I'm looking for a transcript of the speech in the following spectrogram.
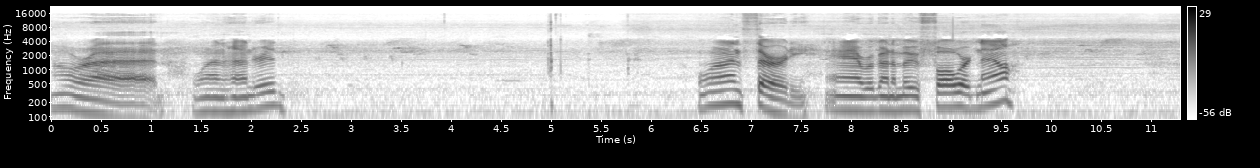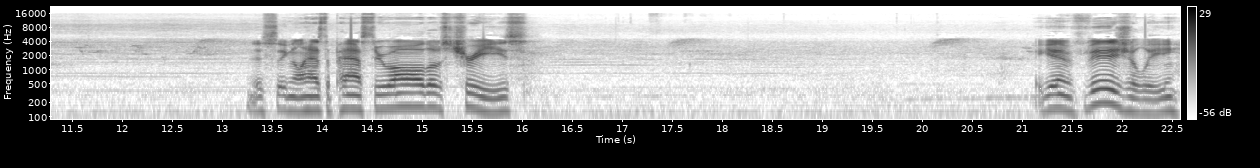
All right, 100. 130. And we're going to move forward now. This signal has to pass through all those trees. Again, visually,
